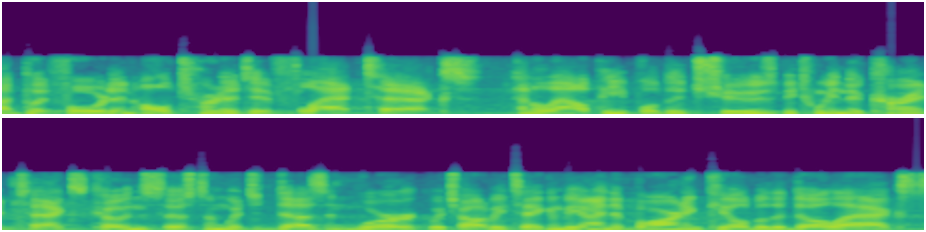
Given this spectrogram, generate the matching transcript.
I'd put forward an alternative flat tax and allow people to choose between the current tax code and system, which doesn't work, which ought to be taken behind the barn and killed with a dull axe,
